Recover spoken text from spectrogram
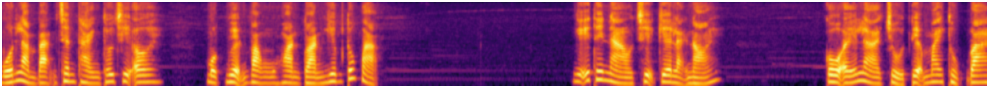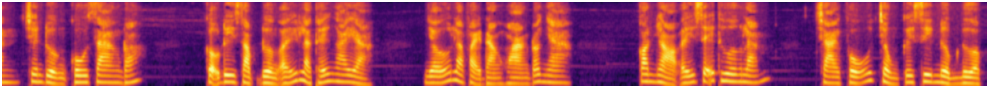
muốn làm bạn chân thành thôi chị ơi. Một nguyện vọng hoàn toàn nghiêm túc ạ. Nghĩ thế nào chị kia lại nói. Cô ấy là chủ tiệm may thục đoan trên đường cô Giang đó. Cậu đi dọc đường ấy là thấy ngay à? Nhớ là phải đàng hoàng đó nha. Con nhỏ ấy dễ thương lắm. Trai phố trồng cây xin nườm nượp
